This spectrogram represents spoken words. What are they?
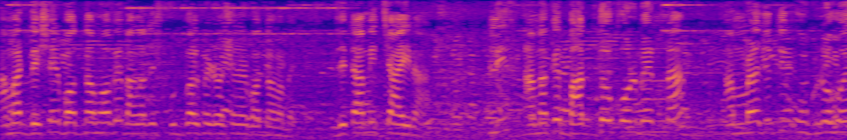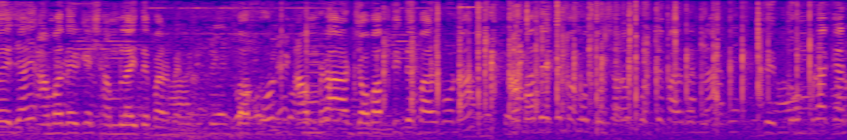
আমার দেশের বদনাম হবে বাংলাদেশ ফুটবল ফেডারেশনের বদনাম হবে। যেটা আমি চাই না। প্লিজ আমাকে বাধ্য করবেন না। আমরা যদি উগ্র হয়ে যাই আমাদেরকে সামলাইতে পারবেন না। তখন আমরা আর জবাব দিতে পারব না। আমাদেরকে তখন দোষারোপ করতে পারবেন না যে তোমরা কেন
